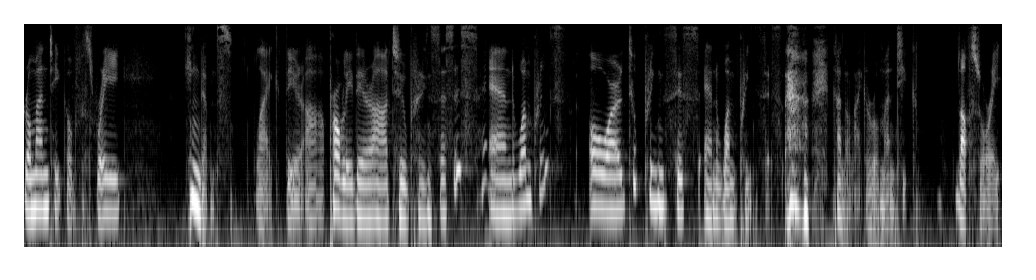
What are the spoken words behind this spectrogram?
romantic of three kingdoms like there are probably there are two princesses and one prince or two princes and one princess kind of like a romantic love story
